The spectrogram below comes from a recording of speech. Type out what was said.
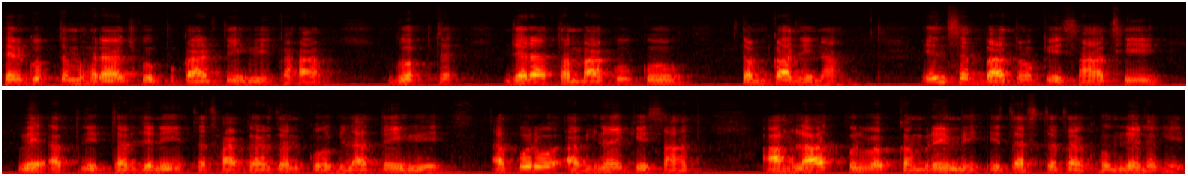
फिर गुप्त महाराज को पुकारते हुए कहा, गुप्त, जरा तंबाकू को तमका देना। इन सब बातों के साथ ही वे अपनी तर्जनी तथा गर्दन को हिलाते हुए अपूर्व अभिनय के साथ आह्लादपूर्वक कमरे में इतस्तः घूमने लगे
